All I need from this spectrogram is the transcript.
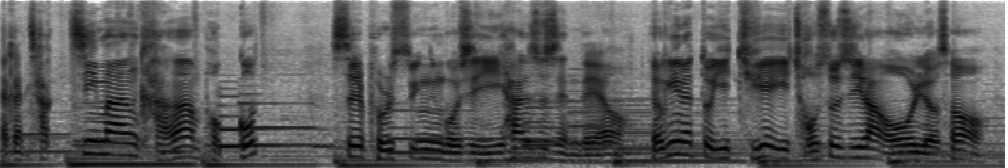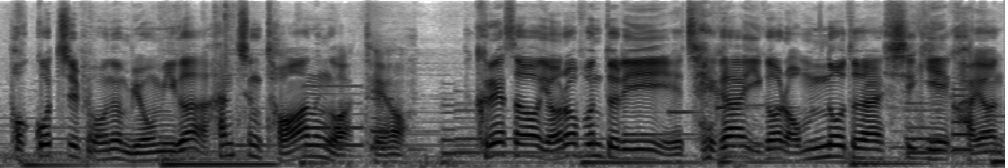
약간 작지만 강한 벚꽃 을 볼 수 있는 곳이 이 한수제인데요. 여기는 또 이 뒤에 이 저수지랑 어울려서 벚꽃을 보는 묘미가 한층 더하는 것 같아요. 그래서 여러분들이 제가 이걸 업로드할 시기에 과연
